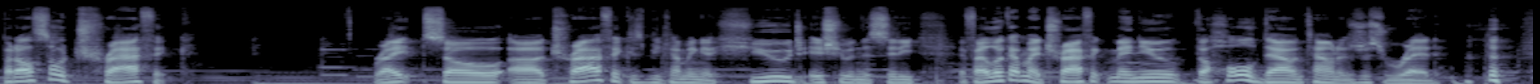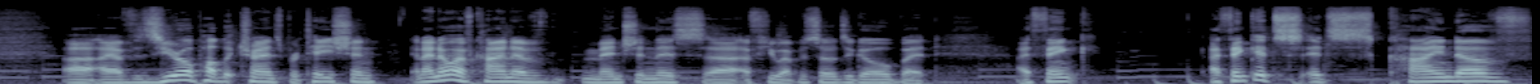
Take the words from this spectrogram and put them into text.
but also traffic. Right, so uh, traffic is becoming a huge issue in the city. If I look at my traffic menu, the whole downtown is just red. Uh, I have zero public transportation, and I know I've kind of mentioned this uh, a few episodes ago, but I think I think it's it's kind of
